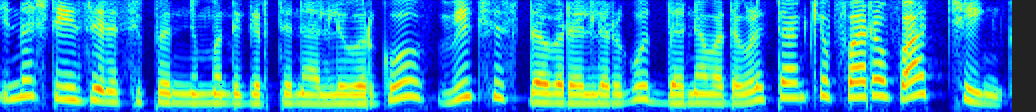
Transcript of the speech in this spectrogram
ಇನ್ನಷ್ಟು ಈಸಿ ರೆಸಿಪಿ ನಿಮ್ಮೊಂದಿಗೆ ಇರ್ತೀನಿ ಅಲ್ಲಿವರೆಗೂ. ವೀಕ್ಷಿಸಿದವರೆಲ್ಲರಿಗೂ ಧನ್ಯವಾದಗಳು. ಥ್ಯಾಂಕ್ ಯು ಫಾರ್ ವಾಚಿಂಗ್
